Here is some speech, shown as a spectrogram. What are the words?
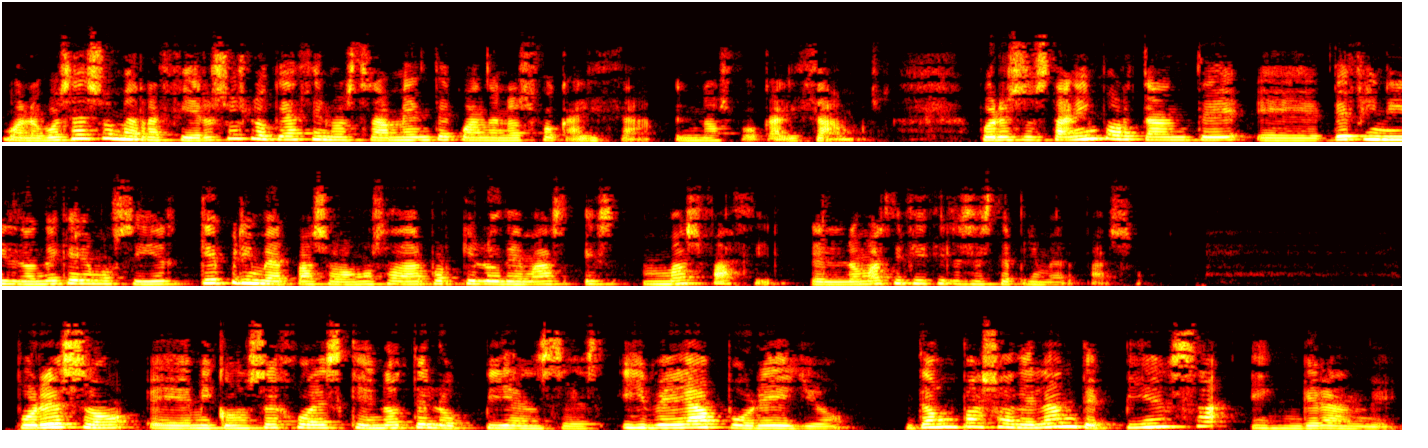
Bueno, pues a eso me refiero. Eso es lo que hace nuestra mente cuando nos, focaliza, nos focalizamos. Por eso es tan importante eh, definir dónde queremos ir, qué primer paso vamos a dar, porque lo demás es más fácil. lo más difícil es este primer paso. Por eso, eh, mi consejo es que no te lo pienses y vea por ello. Da un paso adelante, piensa en grande.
